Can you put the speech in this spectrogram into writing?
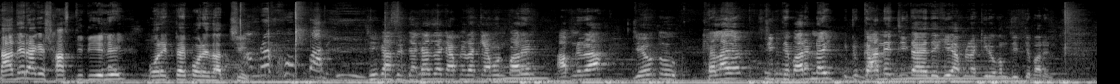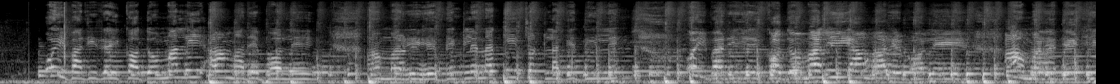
তাদের আগে শাস্তি দিয়ে নেই পরেরটাই পরে যাচ্ছি। আমরা খুব পারি। ঠিক আছে দেখা যাক আপনারা কেমন পারেন। আপনারা যেহেতু খেলায় জিততে পারেন নাই একটু গানের জিতায় দেখি আপনারা কীরকম জিততে পারেন। ওই বাড়ির ওই কদমালি আমারে বলে। আমারে দেখলে নাকি চোট লাগে দিলে। ওই বাড়ির কদম কদমালি আমারে বলে। আমারে দেখিলে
